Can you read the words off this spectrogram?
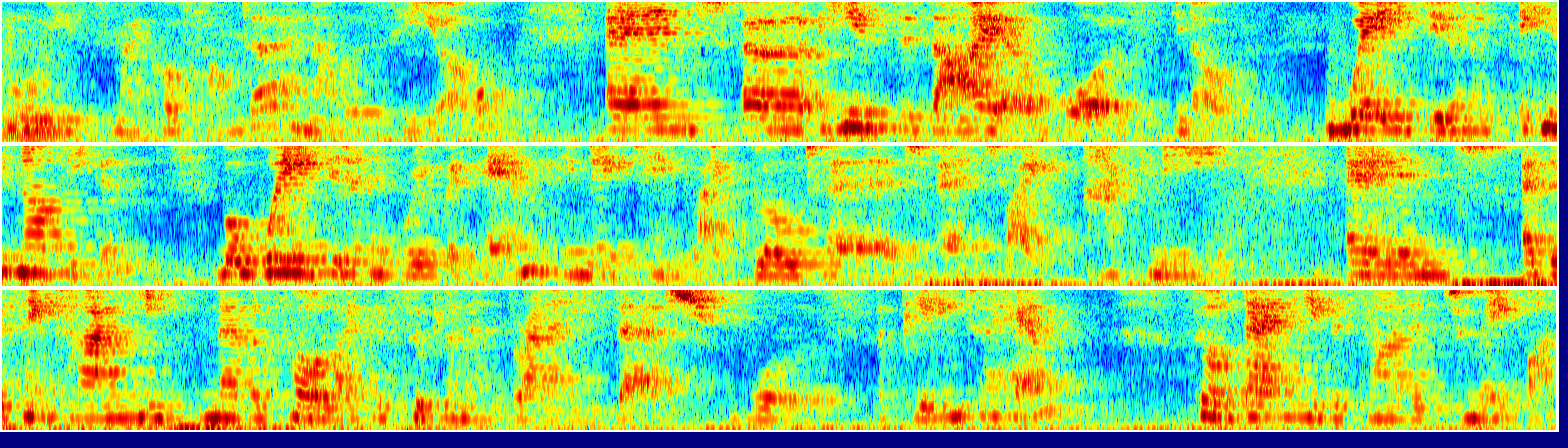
who Mhm. is my co-founder and our CEO. And uh, his desire was, you know, Whey didn't. He's not vegan, but Whey didn't agree with him. It made him like bloated and like acne. And at the same time, he never saw like a supplement brand that was appealing to him. So then he decided to make one.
